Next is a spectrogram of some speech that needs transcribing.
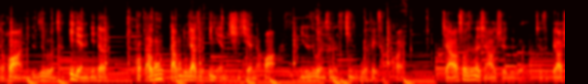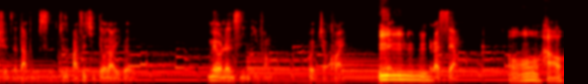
的话，你的日文成一年，你的工打工打工度假这个一年期间的话，你的日文真的是进步会非常快。假如说真的想要学日文，就是不要选择大都市，就是把自己丢到一个没有认识你的地方，会比较快。嗯嗯嗯，大概是这样。哦，好，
